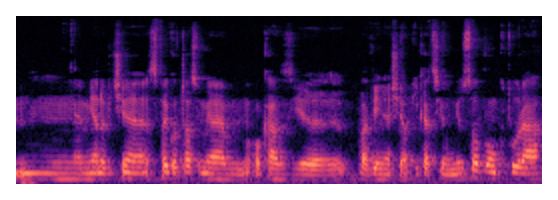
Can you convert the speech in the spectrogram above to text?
Mm, mianowicie swego czasu miałem okazję bawienia się aplikacją newsową, która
